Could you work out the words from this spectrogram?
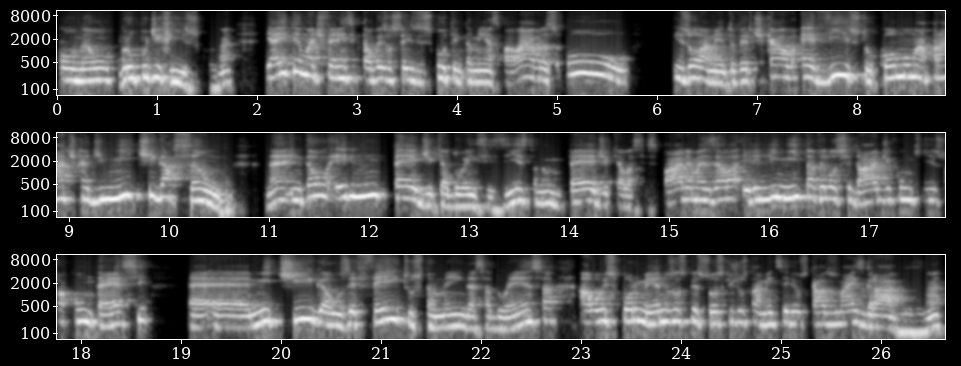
ou não grupo de risco. Né? E aí tem uma diferença que talvez vocês escutem também as palavras. O isolamento vertical é visto como uma prática de mitigação. Né? Então, ele não impede que a doença exista, não impede que ela se espalhe, mas ela, ele limita a velocidade com que isso acontece é, é, mitiga os efeitos também dessa doença ao expor menos as pessoas que justamente seriam os casos mais graves, né?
